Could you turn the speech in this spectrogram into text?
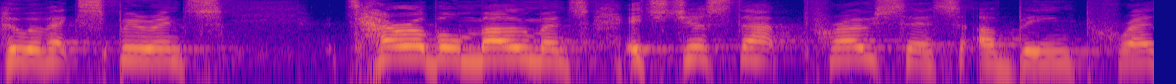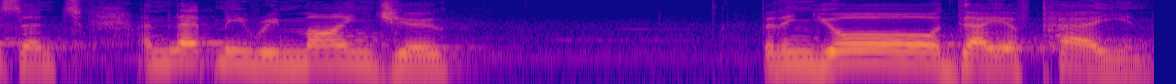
who have experienced terrible moments. It's just that process of being present. And let me remind you that in your day of pain,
